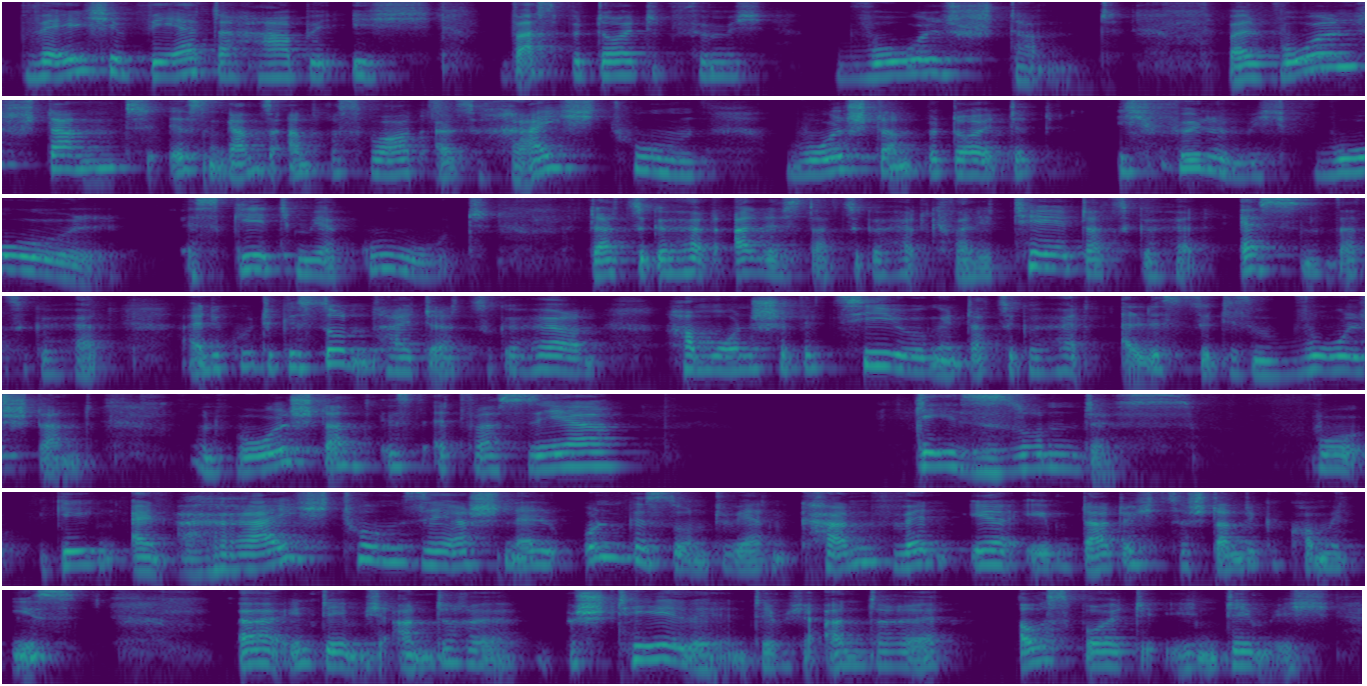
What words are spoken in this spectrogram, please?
welche Werte habe ich? Was bedeutet für mich Wohlstand. Weil Wohlstand ist ein ganz anderes Wort als Reichtum. Wohlstand bedeutet, ich fühle mich wohl, es geht mir gut. Dazu gehört alles, dazu gehört Qualität, dazu gehört Essen, dazu gehört eine gute Gesundheit, dazu gehören harmonische Beziehungen, dazu gehört alles zu diesem Wohlstand. Und Wohlstand ist etwas sehr Gesundes wogegen ein Reichtum sehr schnell ungesund werden kann, wenn er eben dadurch zustande gekommen ist, äh, indem ich andere bestehle, indem ich andere ausbeute, indem ich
